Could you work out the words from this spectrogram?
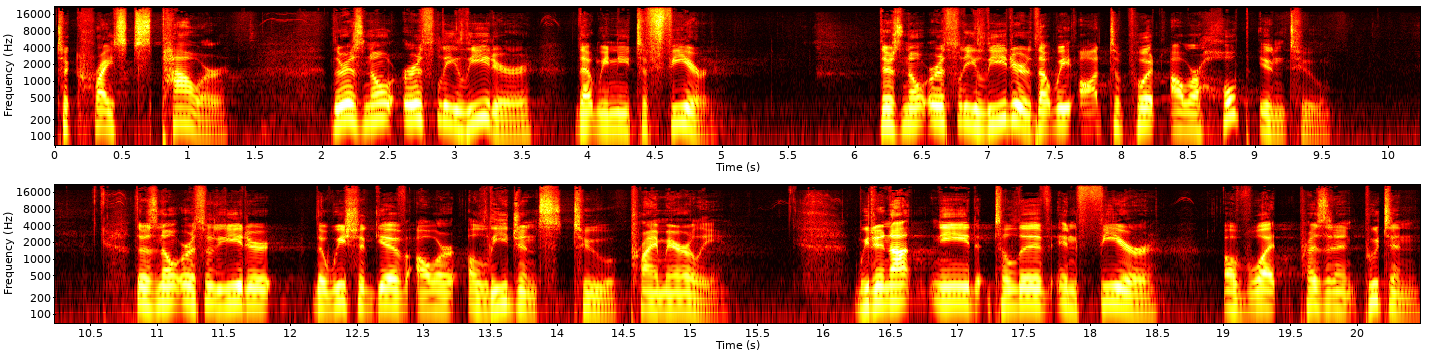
to Christ's power. There is no earthly leader that we need to fear. There's no earthly leader that we ought to put our hope into. There's no earthly leader that we should give our allegiance to primarily. We do not need to live in fear of what President Putin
